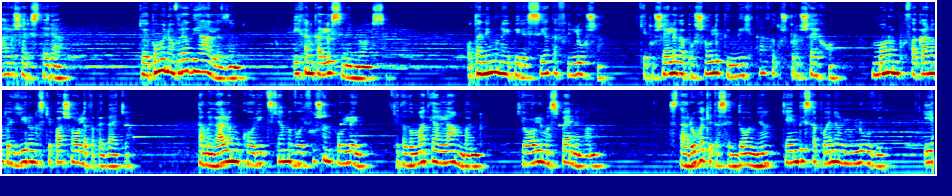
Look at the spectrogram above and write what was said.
άλλος αριστερά. Το επόμενο βράδυ άλλαζαν. Είχαν καλή συνεννόηση. Όταν ήμουν υπηρεσία τα φιλούσα και τους έλεγα πως όλη τη νύχτα θα τους προσέχω, μόνον που θα κάνω το γύρο να σκεπάσω όλα τα παιδάκια. Τα μεγάλα μου κορίτσια με βοηθούσαν πολύ και τα δωμάτια λάμπαν και όλοι μας πένευαν στα ρούχα και τα σεντόνια κέντησα από ένα λουλούδι ή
